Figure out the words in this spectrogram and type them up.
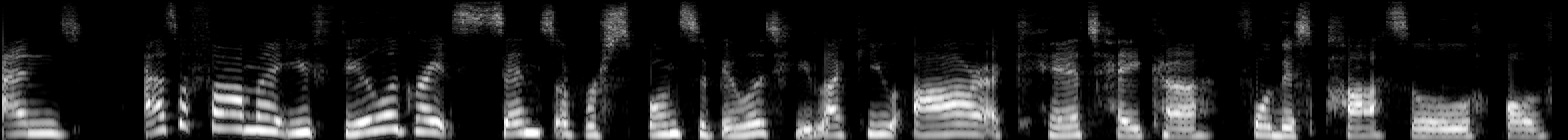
And as a farmer, you feel a great sense of responsibility, like you are a caretaker for this parcel of,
